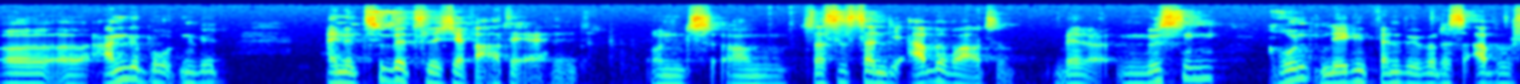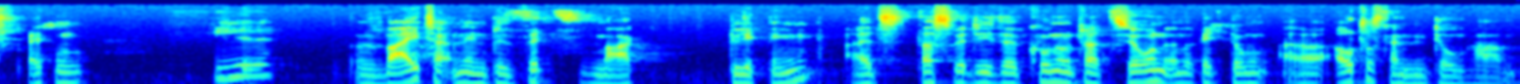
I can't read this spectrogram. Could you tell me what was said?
äh, äh angeboten wird, eine zusätzliche Rate erhält. Und ähm, das ist dann die Abo-Rate. Wir müssen grundlegend, wenn wir über das Abo sprechen, viel weiter in den Besitzmarkt blicken, als dass wir diese Konnotation in Richtung äh, Autovermietung haben.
